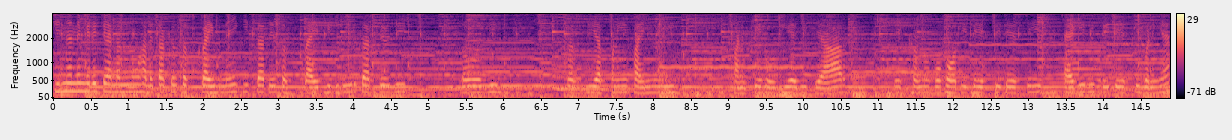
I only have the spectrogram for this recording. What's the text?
ਜਿਨ੍ਹਾਂ ਨੇ ਮੇਰੇ ਚੈਨਲ ਨੂੰ ਹਾਲੇ ਤੱਕ ਸਬਸਕ੍ਰਾਈਬ ਨਹੀਂ ਕੀਤਾ ਤੇ ਸਬਸਕ੍ਰਾਈਬ ਵੀ ਜ਼ਰੂਰ ਕਰ ਦਿਓ ਜੀ। ਲੋ ਜੀ, ਸਬਜ਼ੀ ਆਪਣੀ ਫਾਈਨਲੀ ਬਣ ਕੇ ਹੋ ਗਈ ਹੈ ਜੀ ਤਿਆਰ। ਦੇਖਣ ਨੂੰ ਬਹੁਤ ਹੀ ਟੇਸਟੀ ਟੇਸਟੀ ਹੈਗੀ ਵੀ ਬੜੀ ਟੇਸਟੀ ਬਣੀ ਹੈ।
